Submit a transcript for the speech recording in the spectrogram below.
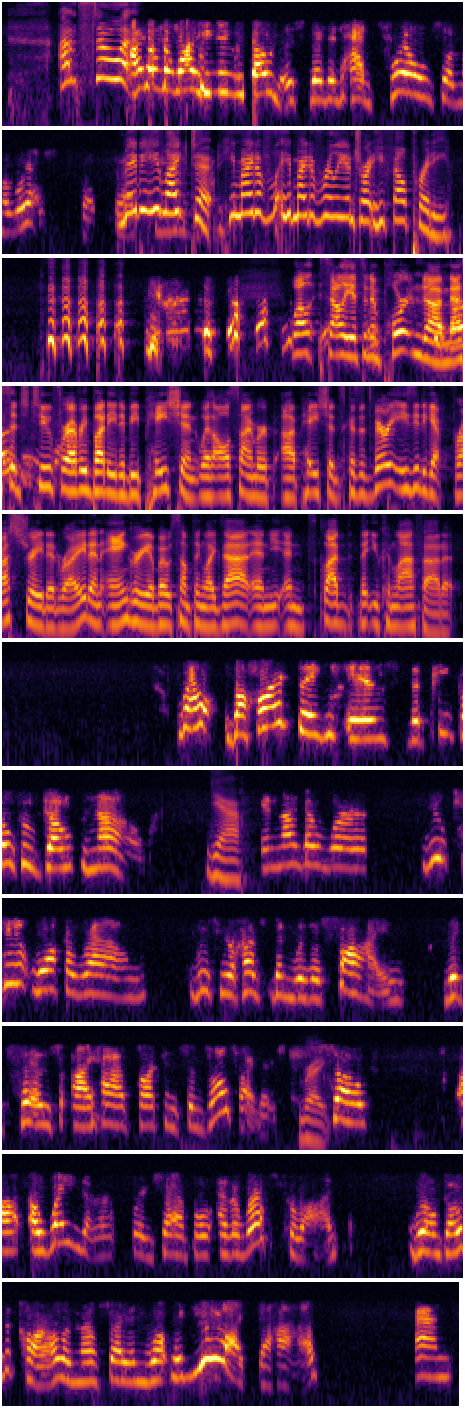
I'm so I don't know why he didn't notice that it had frills on the wrist. But, uh, maybe he liked it. He might have he might have really enjoyed it. He felt pretty. Well, Sally, it's an important uh, message too for everybody to be patient with Alzheimer uh, patients because it's very easy to get frustrated, right, and angry about something like that. And and it's glad that you can laugh at it. Well, the hard thing is the people who don't know. Yeah. In other words, you can't walk around with your husband with a sign that says, I have Parkinson's Alzheimer's. Right. So, uh, a waiter, for example, at a restaurant will go to Carl and they'll say, and what would you like to have? And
